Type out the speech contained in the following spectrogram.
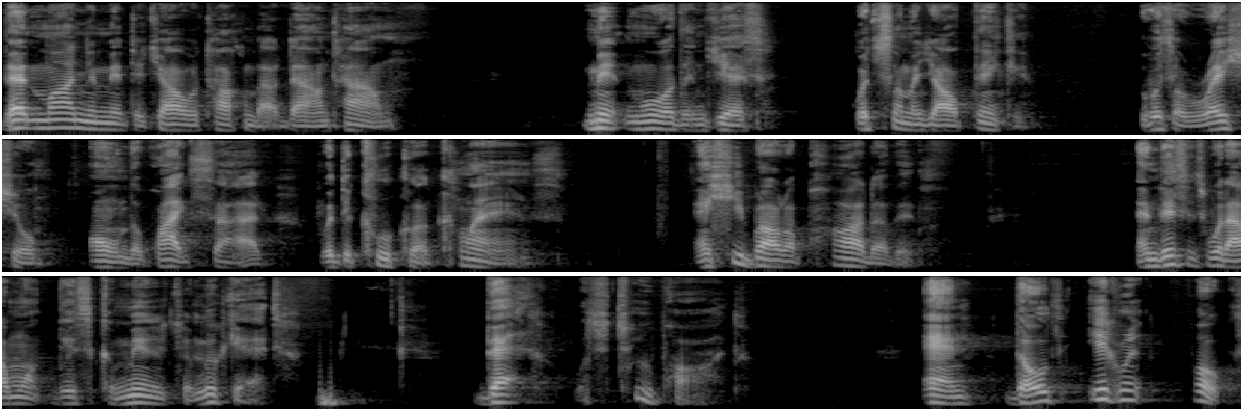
That monument that y'all were talking about downtown meant more than just what some of y'all thinking. It was a racial on the white side with the Ku Klux Klans. And she brought a part of it. And this is what I want this community to look at. That was two-part. And those ignorant folks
